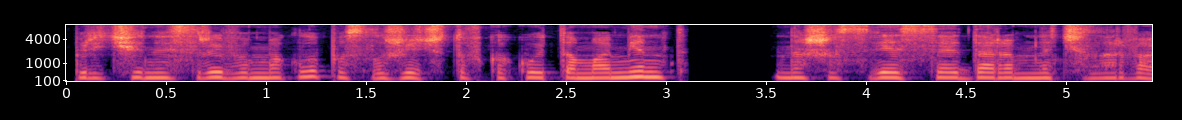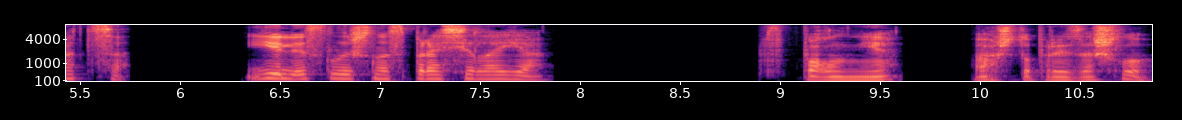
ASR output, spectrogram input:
причиной срыва могло послужить, что в какой-то момент наша связь с Айдаром начала рваться?» — еле слышно спросила я. «Вполне. А что произошло?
